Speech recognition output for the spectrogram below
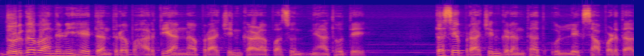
दुर्ग बांधणी हे तंत्र भारतीयांना प्राचीन काळापासून ज्ञात होते. तसे प्राचीन ग्रंथात उल्लेख सापडतात.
